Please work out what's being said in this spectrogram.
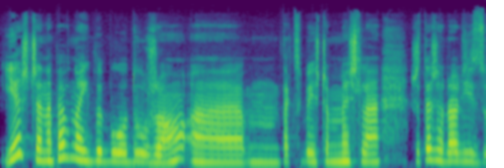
Jeszcze na pewno ich by było dużo. E, mm, tak sobie jeszcze myślę, że też rodzic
